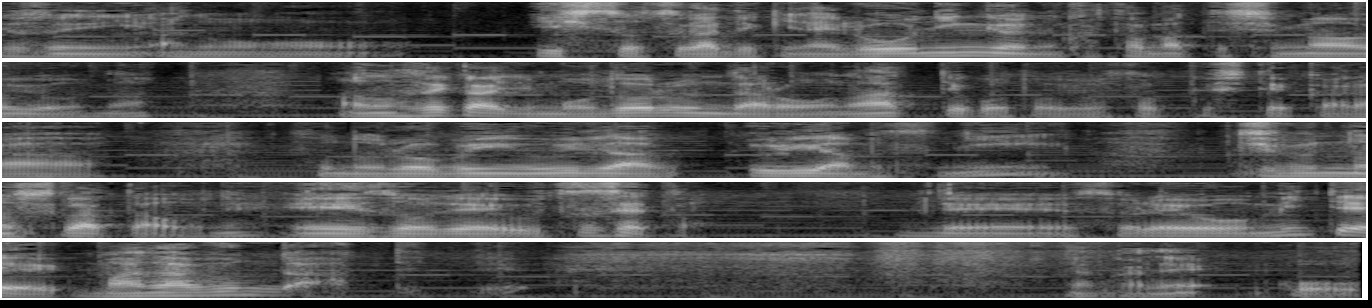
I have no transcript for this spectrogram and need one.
要するに、あの、意思疎通ができない老人形に固まってしまうような、あの世界に戻るんだろうなっていうことを予測してから、そのロビン・ウィリアムズに自分の姿をね、映像で映せと。で、それを見て学ぶんだって言って、なんかね、こ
